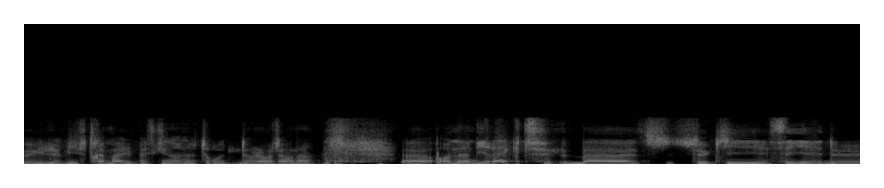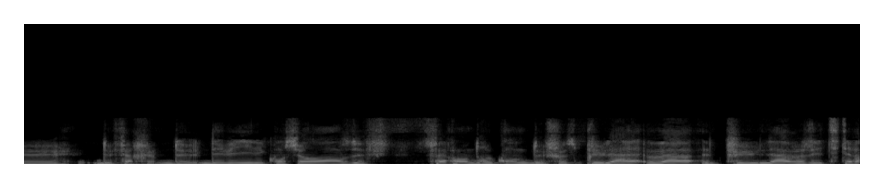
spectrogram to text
eux, ils le vivent très mal parce qu'ils ont une autoroute dans leur jardin. Euh, en indirect, ben, ceux qui essayaient de, de faire, d'éveiller les consciences, de faire rendre compte de choses plus, larges, etc.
